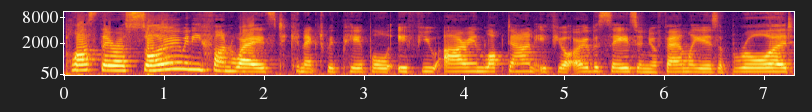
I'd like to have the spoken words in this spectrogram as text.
Plus, there are so many fun ways to connect with people if you are in lockdown, if you're overseas and your family is abroad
